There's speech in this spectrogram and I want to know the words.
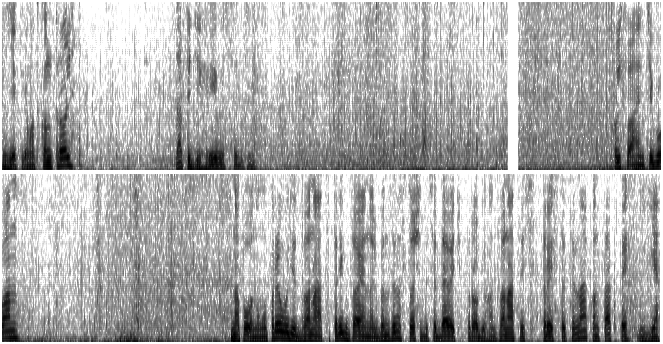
Є клімат-контроль та підігріви сидінь. Volkswagen Tiguan. На повному приводі 12 рік, 2.0 бензин, 169 пробігу. 12300 ціна, контакти є.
